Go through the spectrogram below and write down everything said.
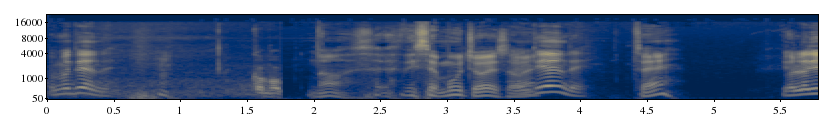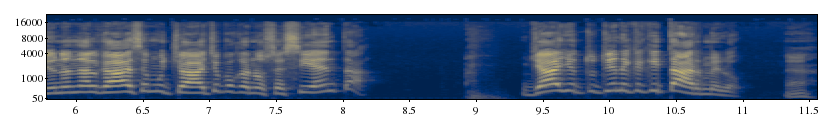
¿Tú me entiendes? Como No, dice mucho eso, ¿Me ¿eh? entiendes? Sí. Yo le di una nalgada a ese muchacho porque no se sienta. Ya yo, tú tienes que quitármelo. Ah,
